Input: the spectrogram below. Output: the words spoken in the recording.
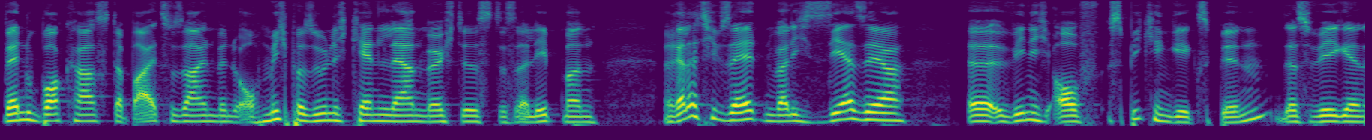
Wenn du Bock hast, dabei zu sein, wenn du auch mich persönlich kennenlernen möchtest, das erlebt man relativ selten, weil ich sehr, sehr äh, wenig auf Speaking-Gigs bin. Deswegen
